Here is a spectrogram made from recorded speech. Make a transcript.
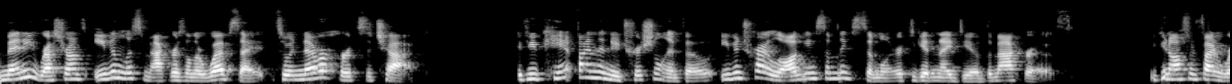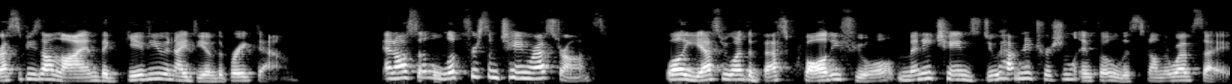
Many restaurants even list macros on their website, so it never hurts to check. If you can't find the nutritional info, even try logging something similar to get an idea of the macros. You can often find recipes online that give you an idea of the breakdown. And also look for some chain restaurants. While yes, we want the best quality fuel, many chains do have nutritional info listed on their website.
